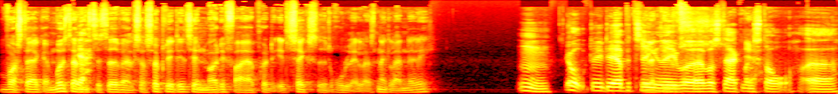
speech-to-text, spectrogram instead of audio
hvor stærk er modstanderens ja. Tilstedeværelse, og så bliver det til en modifier på et, et seksedet rulle, eller sådan et eller andet, det ikke? Mm. Jo, det, det er betinget af, hvor, hvor stærkt man ja. står. Uh,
